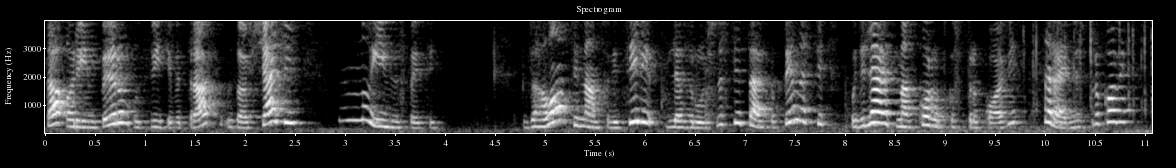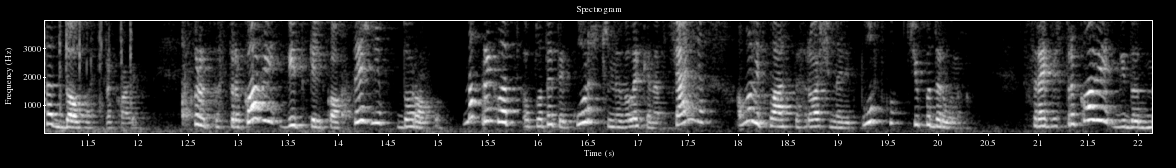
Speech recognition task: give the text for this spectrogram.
та орієнтиром у світі витрат, заощаджень, ну і інвестицій. Загалом фінансові цілі для зручності та ефективності поділяють на короткострокові, середньострокові та довгострокові. Короткострокові від кількох тижнів до року. Наприклад, оплатити курс чи невелике навчання, або відкласти гроші на відпустку чи подарунок. Середньострокові від 1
